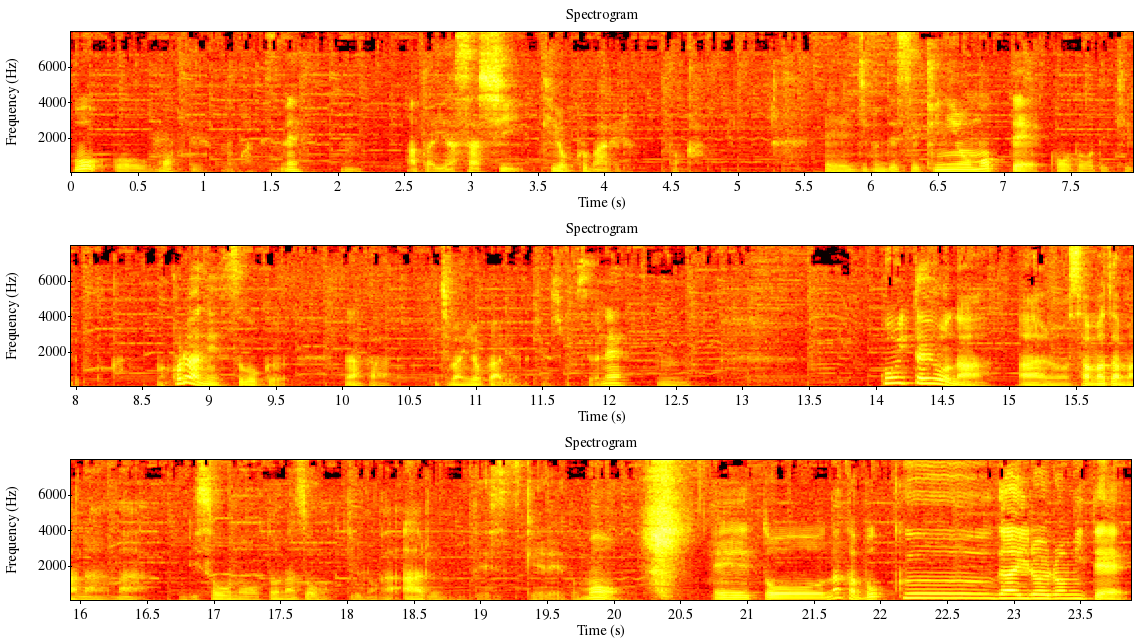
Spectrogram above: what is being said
を持っているとかですね、うん、あとは優しい気を配れるとか、えー、自分で責任を持って行動できるとか、ま、これはねすごくなんか一番よくあるような気がしますよね。うん、こういったようなあの様々な、まあ、理想の大人像っていうのがあるんですけれども、えっ、ー、と、なんか僕がいろいろ見て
